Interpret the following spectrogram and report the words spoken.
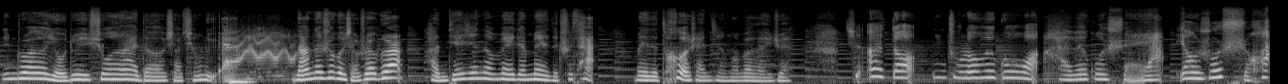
邻桌有对秀恩爱的小情侣，男的是个小帅哥，很贴心的喂这妹子吃菜。妹子特煽情的问了一句：“亲爱的，你除了喂过我，还喂过谁呀？要说实话。”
